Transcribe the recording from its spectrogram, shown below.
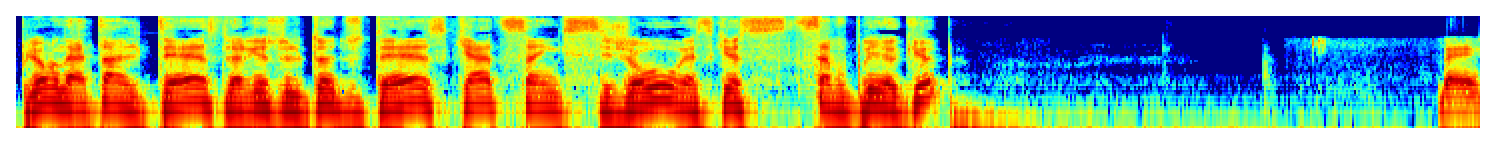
Puis là, on attend le test, le résultat du test, 4, 5, 6 jours. Est-ce que ça vous préoccupe? Ben,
